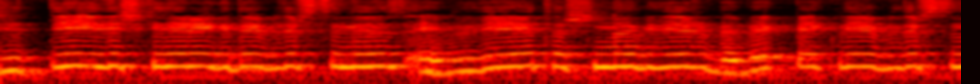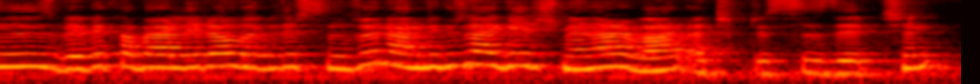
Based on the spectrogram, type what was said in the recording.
ciddi ilişkilere gidebilirsiniz, evliliğe taşınabilir, bebek bekleyebilirsiniz, bebek haberleri alabilirsiniz. Önemli güzel gelişmeler var açıkçası sizler için.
